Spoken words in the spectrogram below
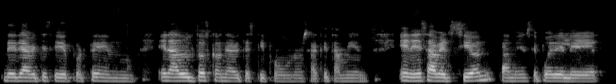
diabetes y deporte en, adultos con diabetes tipo 1. O sea que también en esa versión también se puede leer.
